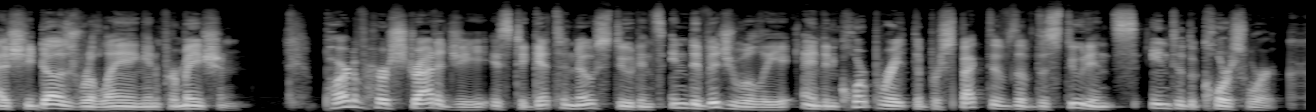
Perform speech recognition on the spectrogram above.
as she does relaying information. Part of her strategy is to get to know students individually and incorporate the perspectives of the students into the coursework.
